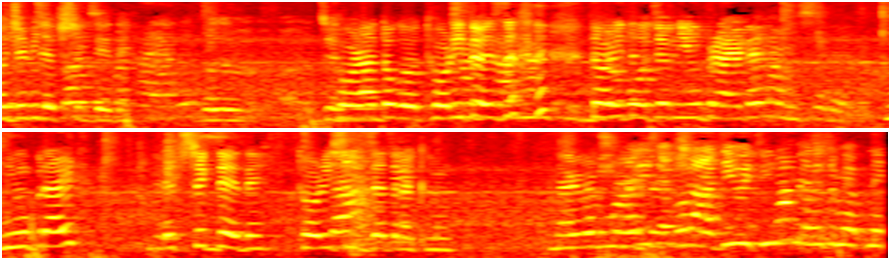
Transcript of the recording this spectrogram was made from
मुझे भी लिपस्टिक दे दें। थोड़ा तो थोड़ी तो इज़्ज़त थोड़ी वो जो न्यू ब्राइड है ना उनसे न्यू ब्राइड लिपस्टिक दे दें। थोड़ी सी इज़्ज़त रख लूँ। तुम्हारी जब शादी हुई थी ना मैंने तुम्हें अपने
